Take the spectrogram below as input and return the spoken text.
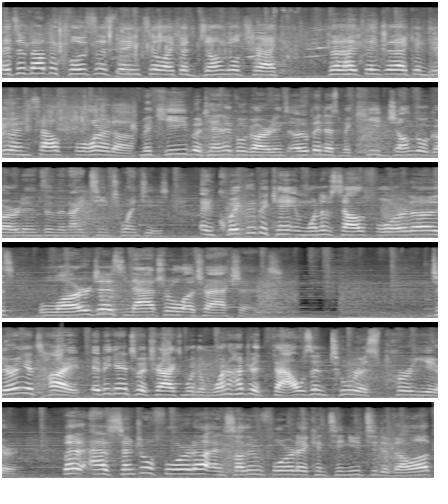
It's about the closest thing to like a jungle trek that I think that I can do in South Florida. McKee Botanical Gardens opened as McKee Jungle Gardens in the 1920s and quickly became one of South Florida's largest natural attractions. During its height, it began to attract more than 100,000 tourists per year. But as Central Florida and Southern Florida continued to develop,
